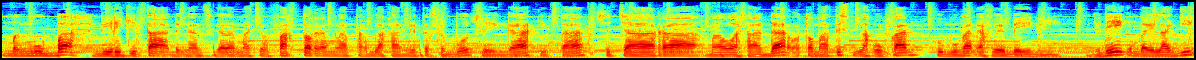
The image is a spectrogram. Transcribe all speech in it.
mengubah diri kita dengan segala macam faktor yang melatar belakangi tersebut sehingga kita secara bawah sadar otomatis melakukan hubungan FWB ini. Jadi kembali lagi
